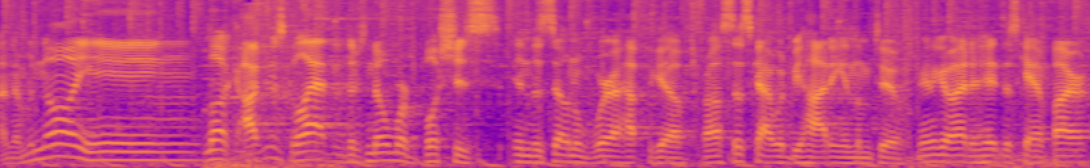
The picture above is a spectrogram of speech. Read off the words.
Kind of annoying. Look, I'm just glad that there's no more bushes in the zone of where I have to go. Or else this guy would be hiding in them too. I'm gonna go ahead and hit this campfire.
